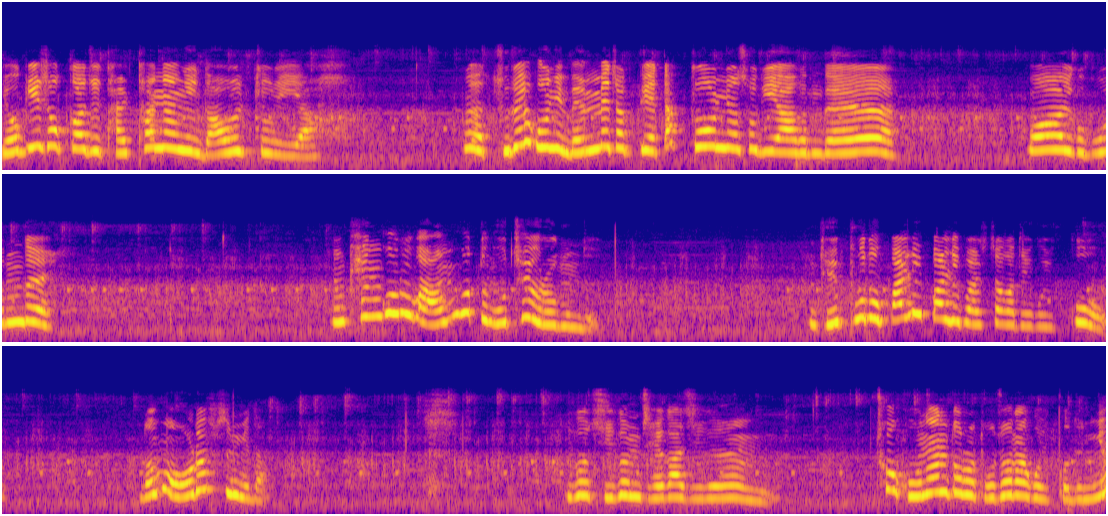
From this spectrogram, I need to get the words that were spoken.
여기서까지 달탄형이 나올 줄이야. 야 드래곤이 맴매 잡기에 딱 좋은 녀석이야 근데. 와 이거 뭔데? 그냥 캥거루가 아무것도 못해요 여러분들. 대포도 빨리빨리 발사가 되고 있고 너무 어렵습니다. 이거 지금 제가 지금 초고난도로 도전하고 있거든요?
